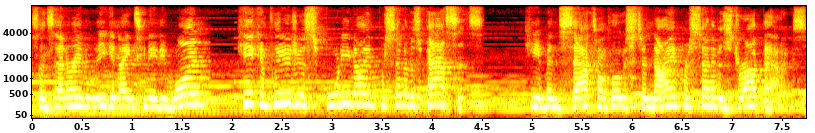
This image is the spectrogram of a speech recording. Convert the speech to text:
Since entering the league in 1981, he had completed just 49% of his passes, he had been sacked on close to 9% of his dropbacks.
